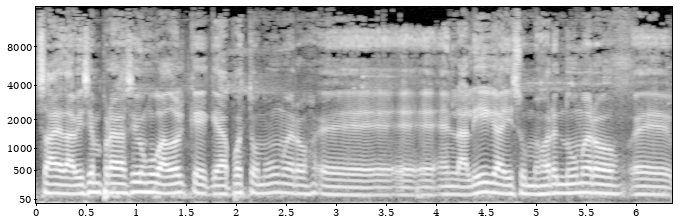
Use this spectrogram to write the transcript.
¿sabes? David siempre ha sido un jugador que, que ha puesto números eh, eh, eh, en la liga y sus mejores números eh,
